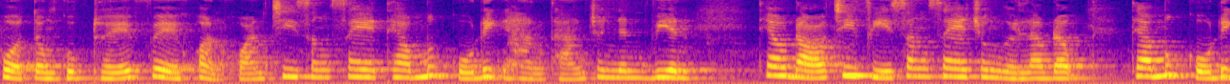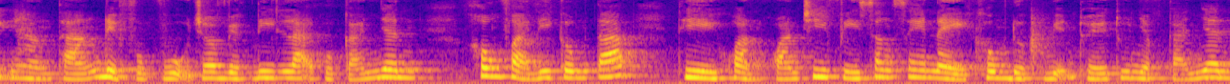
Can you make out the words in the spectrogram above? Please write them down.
của Tổng cục Thuế về khoản khoán chi xăng xe theo mức cố định hàng tháng cho nhân viên. Theo đó, chi phí xăng xe cho người lao động theo mức cố định hàng tháng để phục vụ cho việc đi lại của cá nhân, không phải đi công tác thì khoản khoán chi phí xăng xe này không được miễn thuế thu nhập cá nhân.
